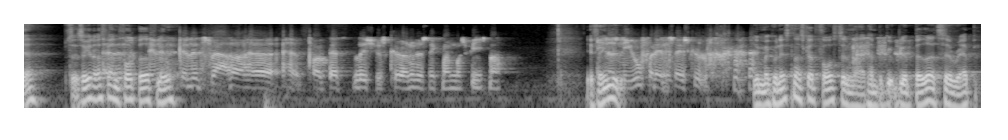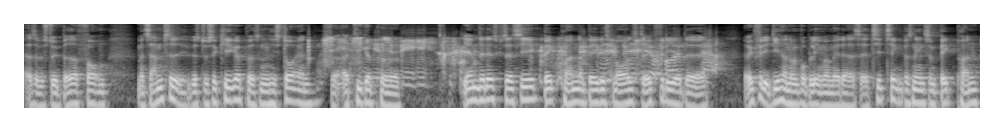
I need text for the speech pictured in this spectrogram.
Ja, så, så kan det også være, at han får et bedre det, er flow. det er lidt svært at have, have fuck that delicious kørende, hvis ikke man må spise noget. Jeg får egentlig, leve for den sags skyld. Ja, man kunne næsten også godt forestille mig, at han bliver bedre til at rap, altså hvis du er i bedre form. Men samtidig, hvis du så kigger på sådan historien, så, og kigger på... Jamen det er det, jeg skulle at sige, ikke? Big Pun og Biggie Smalls. Det er ikke fordi, at, øh, det jo ikke fordi, de har nogle problemer med det. Altså, jeg tit tænkt på sådan en som Big Pun,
